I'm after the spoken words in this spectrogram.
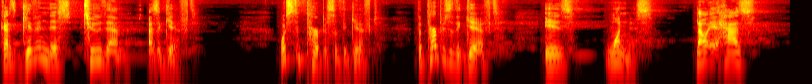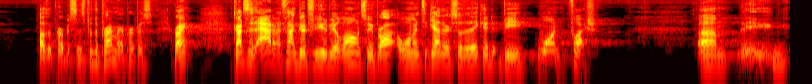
God has given this to them as a gift. What's the purpose of the gift? The purpose of the gift is oneness. Now, it has other purposes, but the primary purpose, right? God said, Adam, it's not good for you to be alone, so he brought a woman together so that they could be one flesh. Um,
